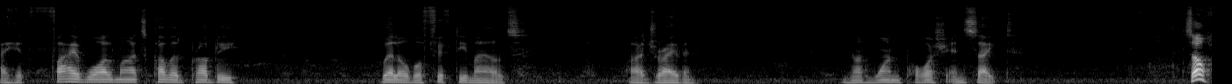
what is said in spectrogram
I hit five Walmarts, covered probably well over 50 miles uh, driving. Not one Porsche in sight. So,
